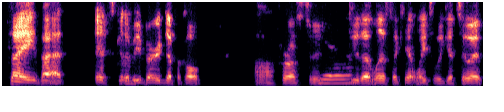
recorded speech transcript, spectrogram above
say that it's going to be very difficult uh, for us to Yeah. do that list. I can't wait till we get to it.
